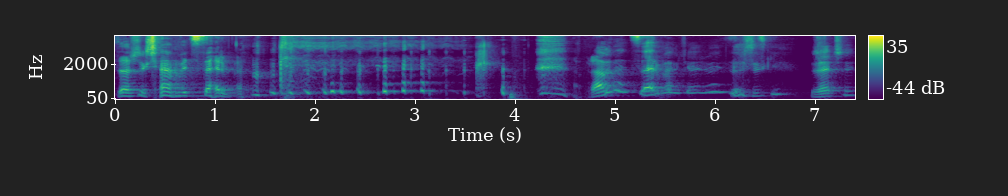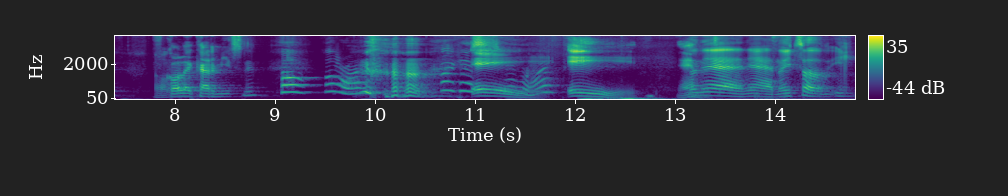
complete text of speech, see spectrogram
Zawsze chciałem być Serbem. Naprawdę? Serbem chciałeś być? Ze wszystkich rzeczy? W kole karmicznym? Oh, alright. Ej, ej. Nie? No nie, nie, no i co? I,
